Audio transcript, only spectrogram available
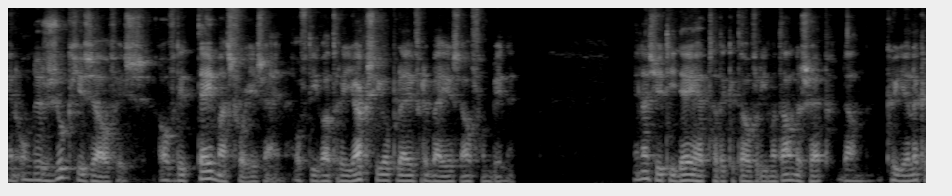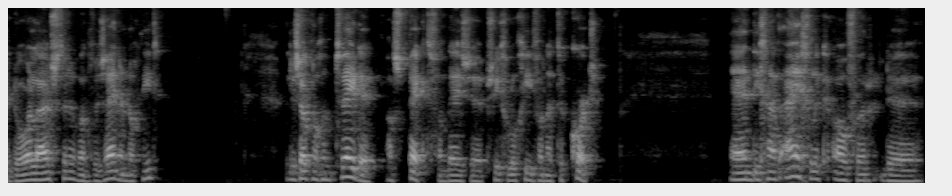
En onderzoek jezelf eens of dit thema's voor je zijn, of die wat reactie opleveren bij jezelf van binnen. En als je het idee hebt dat ik het over iemand anders heb, dan kun je lekker doorluisteren, want we zijn er nog niet. Er is ook nog een tweede aspect van deze psychologie van het tekort. En die gaat eigenlijk over de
